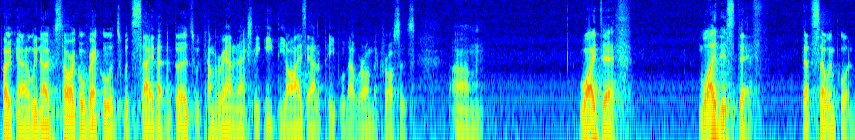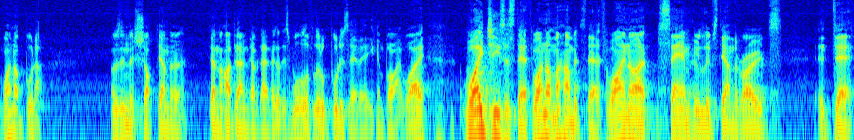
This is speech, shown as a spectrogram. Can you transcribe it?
poking on it. We know historical records would say that the birds would come around and actually eat the eyes out of people that were on the crosses. Um, why death? Why this death? That's so important. Why not Buddha? I was in the shop down the down the Hyperdome the other day. They've got this wall of little Buddhas there that you can buy. Why? Why Jesus' death? Why not Muhammad's death? Why not Sam who lives down the road's death?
